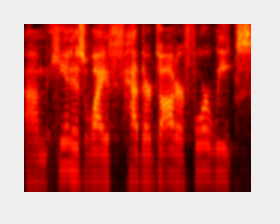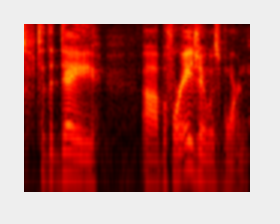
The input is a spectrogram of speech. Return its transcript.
um, he and his wife had their daughter four weeks to the day uh, before AJ was born.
